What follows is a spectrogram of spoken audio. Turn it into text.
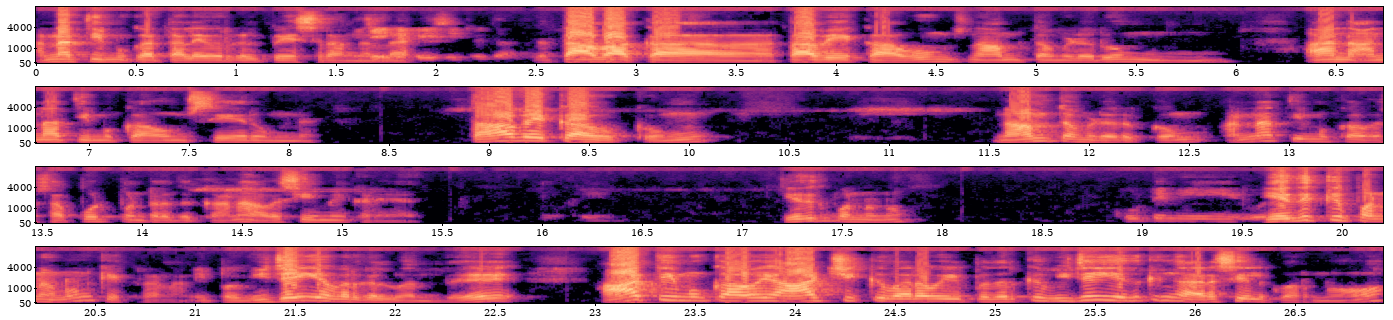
அதிமுக தலைவர்கள் பேசுறாங்கல்ல. தாவாக்கா தாவேக்காவும் நாம் தமிழரும் அண்ணா- அதிமுகவும் சேரும்னு. தாவேக்காவுக்கும் நாம் தமிழருக்கும் அதிமுகவை சப்போர்ட் பண்றதுக்கான அவசியமே கிடையாது. எதுக்கு பண்ணணும்? கூட்டணி எதுக்கு பண்ணணும்னு கேட்கிறேன் நான். இப்ப விஜய் அவர்கள் வந்து அதிமுகவை ஆட்சிக்கு வர வைப்பதற்கு விஜய் எதுக்குங்க அரசியலுக்கு வரணும்?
